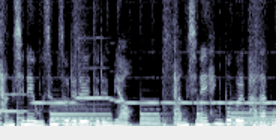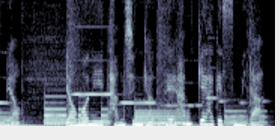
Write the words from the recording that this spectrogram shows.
당신의 웃음소리를 들으며 당신의 행복을 바라보며 영원히 당신 곁에 함께 하겠습니다.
